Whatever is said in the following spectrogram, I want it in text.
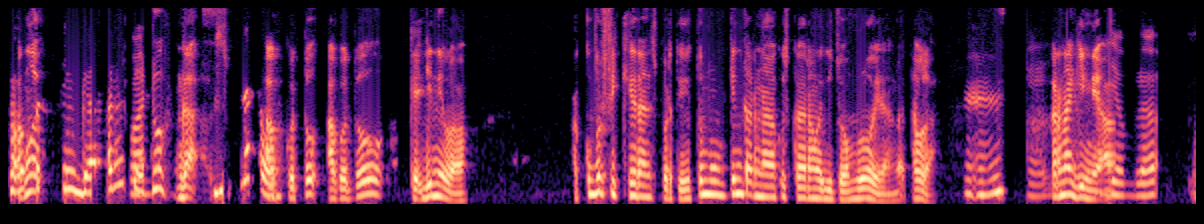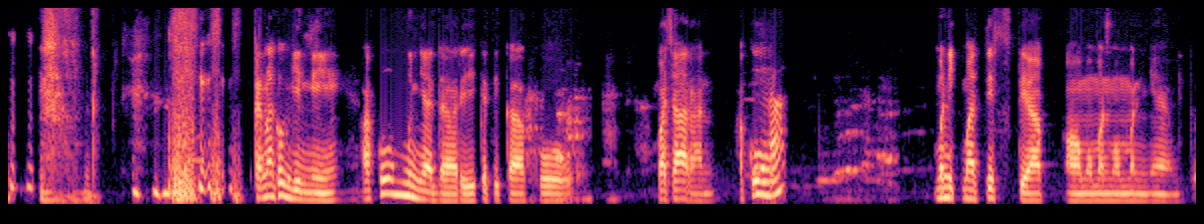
Oh, Aku nggak- penting, enggak penting. Waduh, nggak aku tuh aku tuh kayak gini loh. Aku berpikiran seperti itu mungkin karena aku sekarang lagi jomblo ya, nggak tahu lah. Mm-mm. Karena gini, jomblo. karena aku gini, aku menyadari ketika aku pacaran, aku Ya. menikmati setiap uh, momen-momennya gitu.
